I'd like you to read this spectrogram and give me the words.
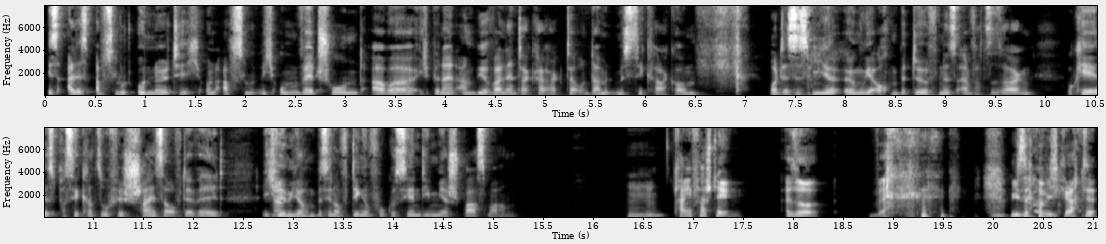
ist alles absolut unnötig und absolut nicht umweltschonend, aber ich bin ein ambivalenter Charakter und damit müsst ihr klarkommen. Und es ist mir irgendwie auch ein Bedürfnis, einfach zu sagen, okay, es passiert gerade so viel Scheiße auf der Welt. Ich ja. will mich auch ein bisschen auf Dinge fokussieren, die mir Spaß machen. Mhm. Kann ich verstehen. Also Wieso habe ich gerade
